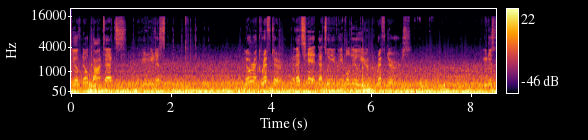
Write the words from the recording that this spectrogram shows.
You have no context. You're, you're just you're a grifter, and that's it. That's what you people do. You're grifters. You just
